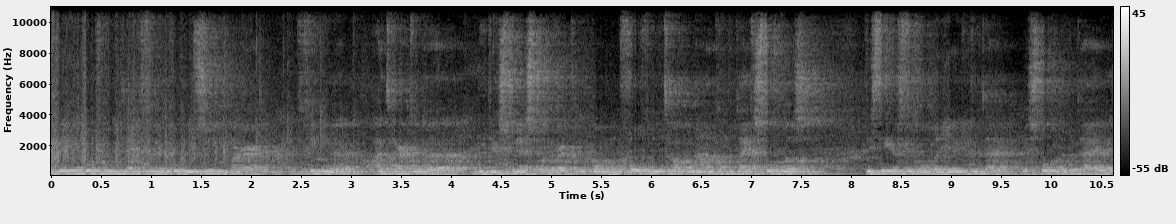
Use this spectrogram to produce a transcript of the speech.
ik weet niet of u het heeft kunnen zien, maar het ging eh, uiteraard eh, niet expres, maar er, kwam een volgende trap nadat de partij gestopt was. Het is de eerste ronde jeugdpartij. We stoppen de partijen. we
